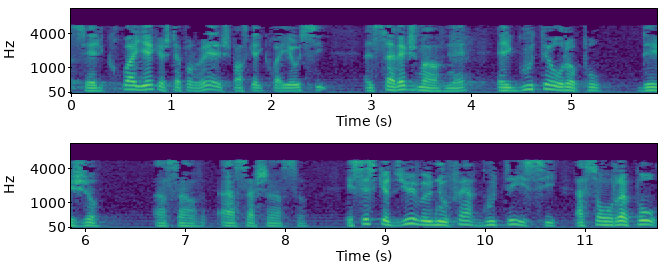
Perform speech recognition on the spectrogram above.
si elle croyait que j'étais pour elle, je pense qu'elle croyait aussi, elle savait que je m'en venais, elle goûtait au repos déjà en, en sachant ça. Et c'est ce que Dieu veut nous faire goûter ici, à son repos.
